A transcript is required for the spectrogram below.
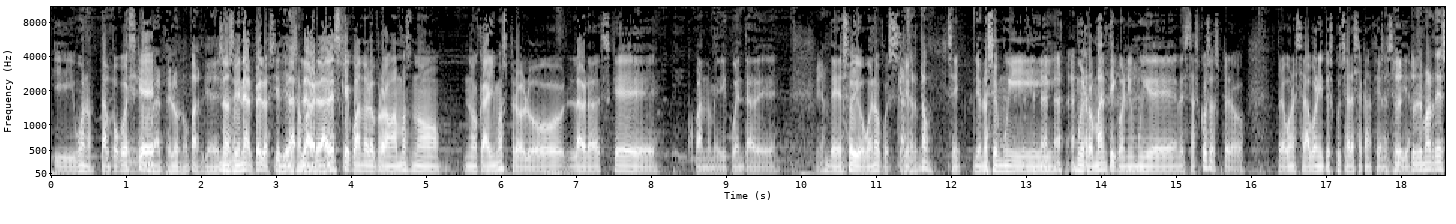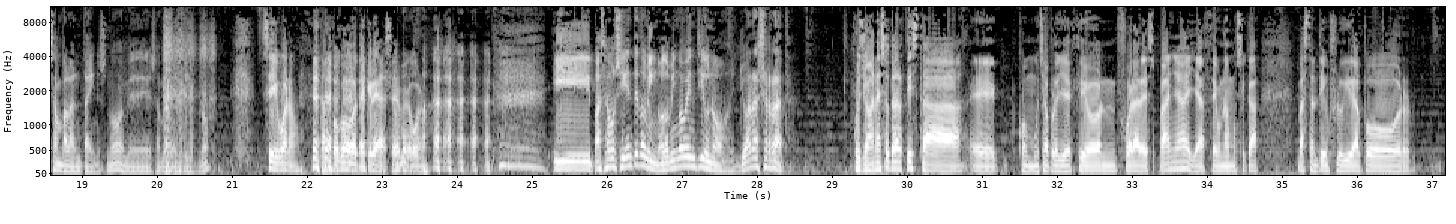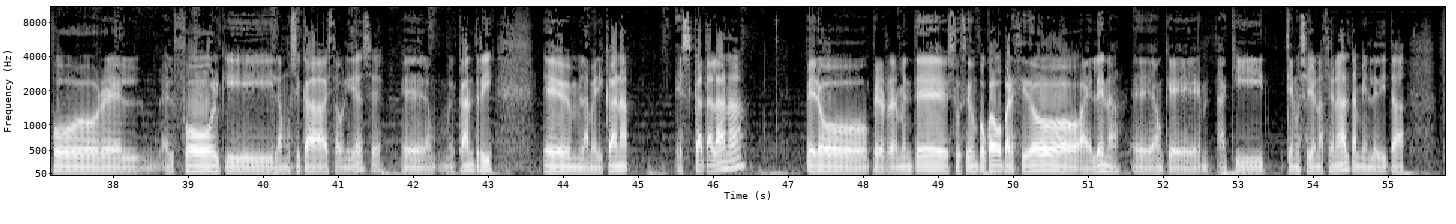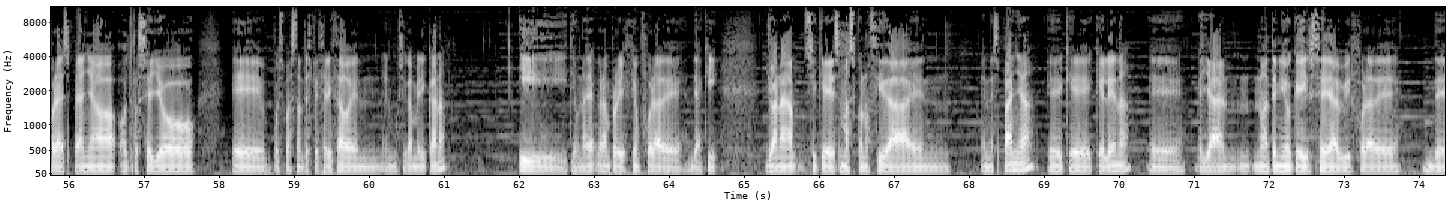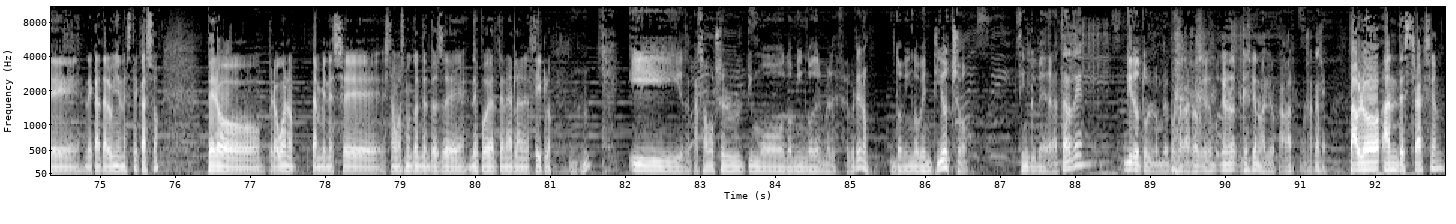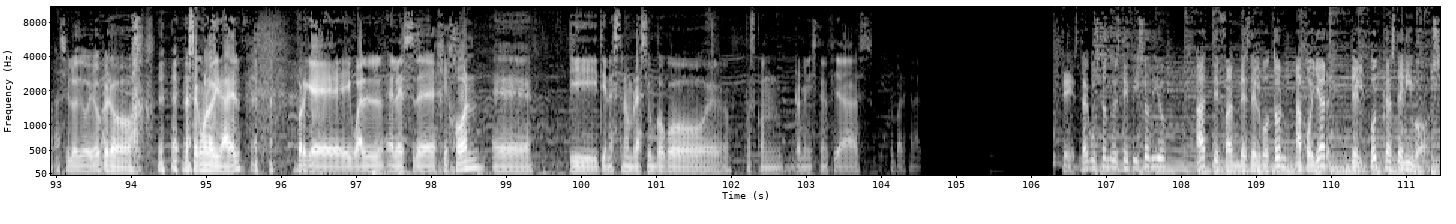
y bueno, tampoco es que... al pelo, ¿no? Para el día de Nos viene al pelo, sí. La, la verdad es que cuando lo programamos no, no caímos, pero luego la verdad es que cuando me di cuenta de, de eso digo, bueno, pues... Yo- acertado. sí, yo no soy muy, muy romántico ni muy de, de estas cosas, pero, pero bueno, será bonito escuchar esa canción ese Tú, día. tú eres más de San Valentines, ¿no? En vez de San Valentín, ¿no? Sí, bueno, tampoco te creas, ¿eh? Pero bueno. y pasamos siguiente domingo, domingo 21, Joana Serrat. Pues Joana es otra artista eh, con mucha proyección fuera de España. Ella hace una música bastante influida por, por el, el folk y la música estadounidense, eh, el country, eh, la americana. es catalana, pero, pero realmente sucede un poco algo parecido a Elena, eh, aunque aquí tiene un sello nacional, también le edita fuera de España otro sello eh, pues bastante especializado en, música americana y tiene una gran proyección fuera de, aquí. Joana sí que es más conocida en, en España eh, que, que, Elena. Eh, ella no ha tenido que irse a vivir fuera de, de, Cataluña en este caso. Pero, pero bueno, también es, estamos muy contentos de, de, poder tenerla en el ciclo. Y repasamos el último domingo del mes de febrero, domingo 28, 5 y media de la tarde. Dilo tú el nombre, por si acaso, que, es que no la quiero cagar, por si acaso. Pablo and Distraction, así lo digo yo, pero no sé cómo lo dirá él, porque igual él es de Gijón eh, y tiene este nombre así un poco, eh, pues con reminiscencias que parecen... ¿Te está gustando este episodio? Hazte fan desde el botón apoyar del podcast de Nivos.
